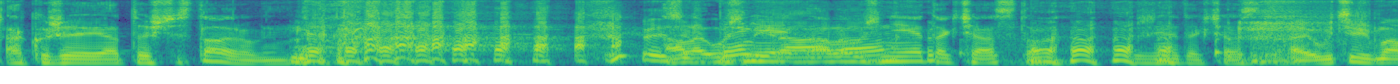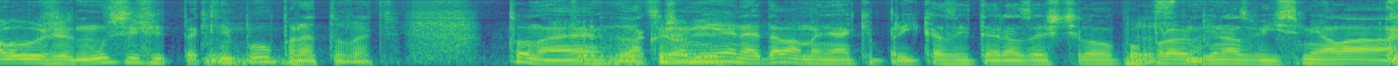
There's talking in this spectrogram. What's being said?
Akože ja to ešte stále robím. Vieš, ale, už nie, ale už nie tak často. Už nie tak často. Aj učíš malú, že musíš ísť pekne poupratovať. To ne. Akože my jej nedávame nejaké príkazy teraz ešte, lebo poprvé by nás vysmiala a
